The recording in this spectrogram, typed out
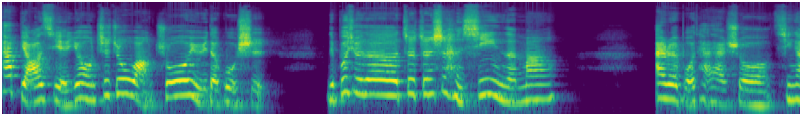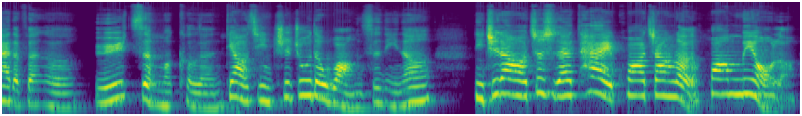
他表姐用蜘蛛网捉鱼的故事，你不觉得这真是很吸引人吗？艾瑞博太太说：“亲爱的芬儿，鱼怎么可能掉进蜘蛛的网子里呢？你知道这实在太夸张了，荒谬了。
